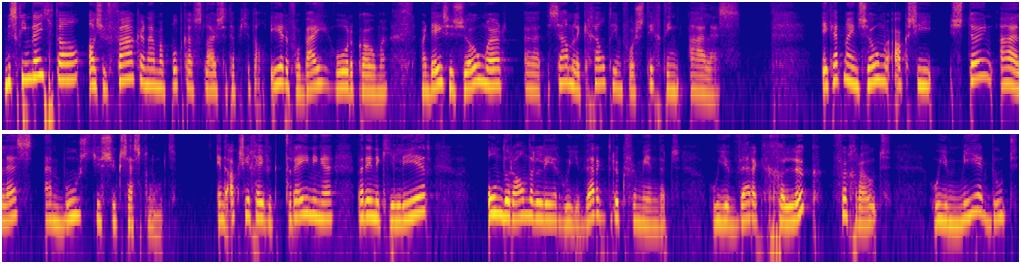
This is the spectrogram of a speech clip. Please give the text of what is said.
Misschien weet je het al, als je vaker naar mijn podcast luistert, heb je het al eerder voorbij horen komen. Maar deze zomer uh, zamel ik geld in voor Stichting ALS. Ik heb mijn zomeractie Steun ALS en Boost je succes genoemd. In de actie geef ik trainingen waarin ik je leer, onder andere leer hoe je werkdruk vermindert, hoe je werkgeluk vergroot, hoe je meer doet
